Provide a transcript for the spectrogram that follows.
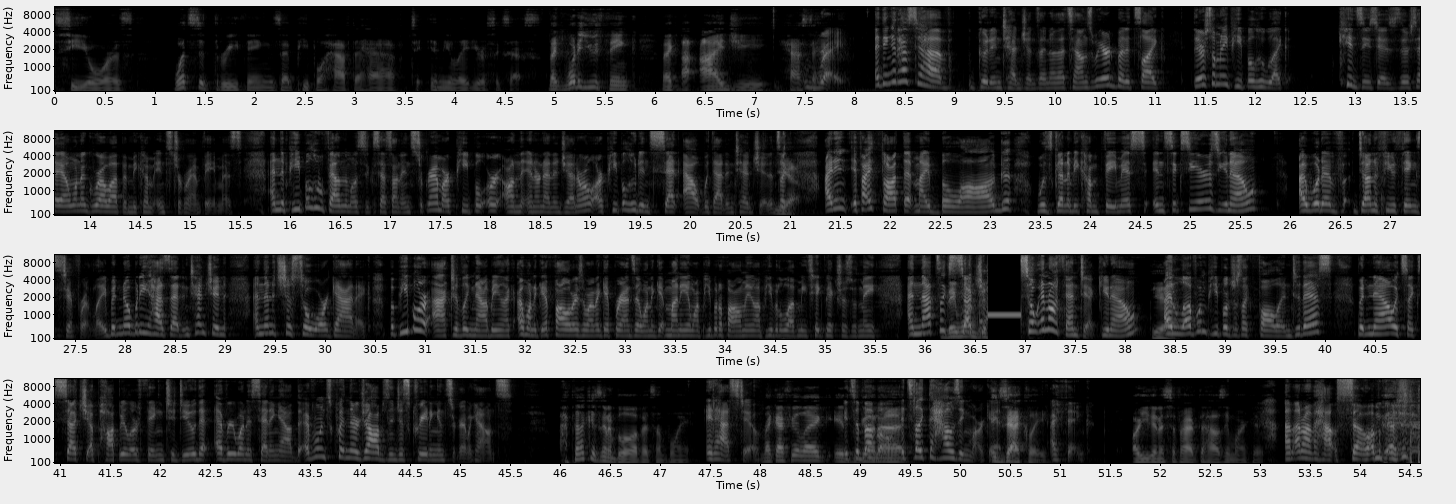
see yours, what's the three things that people have to have to emulate your success? Like, what do you think like a IG has to have? Right. I think it has to have good intentions. I know that sounds weird, but it's like there's so many people who like kids these days they say i want to grow up and become instagram famous and the people who found the most success on instagram are people or on the internet in general are people who didn't set out with that intention it's like Yeah. i didn't if i thought that my blog was going to become famous in six years you know I would have done a few things differently, but nobody has that intention. And then it's just so organic. But people are actively now being like, I want to get followers, I want to get brands, I want to get money, I want people to follow me, I want people to love me, take pictures with me. And that's like They such so inauthentic, you know? Yeah. I love when people just like fall into this, but now it's like such a popular thing to do that everyone is setting out. That everyone's quitting their jobs and just creating Instagram accounts. I feel like it's gonna blow up at some point. It has to. Like I feel like it's, it's a gonna, bubble. It's like the housing market. exactly. I think. Are you gonna survive the housing market? Um, I don't have a house, so I'm good.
